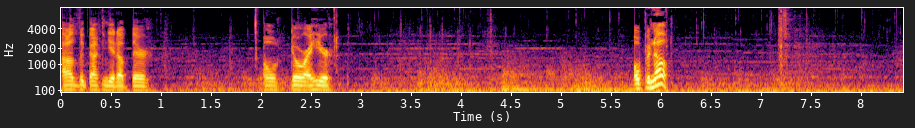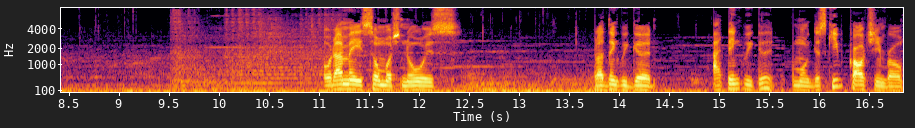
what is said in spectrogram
I don't think I can get up there. Oh, door right here. Open up. Oh, that made so much noise. But I think we good. I think we good. Come on, just keep crouching, bro.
